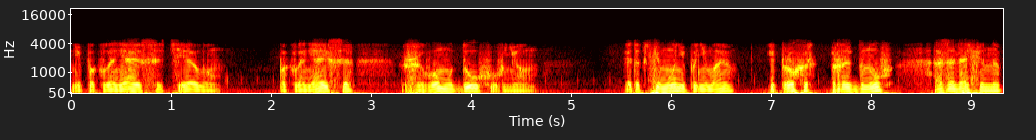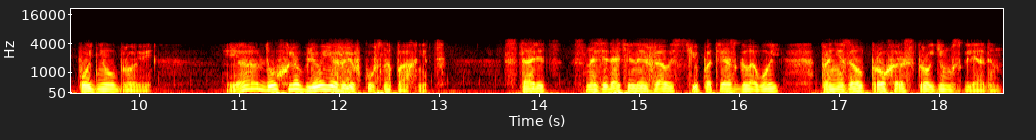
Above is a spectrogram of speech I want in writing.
«Не поклоняйся телу, поклоняйся живому духу в нем. Это к чему, не понимаю?» И Прохор, рыгнув, озадаченно поднял брови. «Я дух люблю, ежели вкусно пахнет». Старец с назидательной жалостью потряс головой, пронизал Прохора строгим взглядом.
